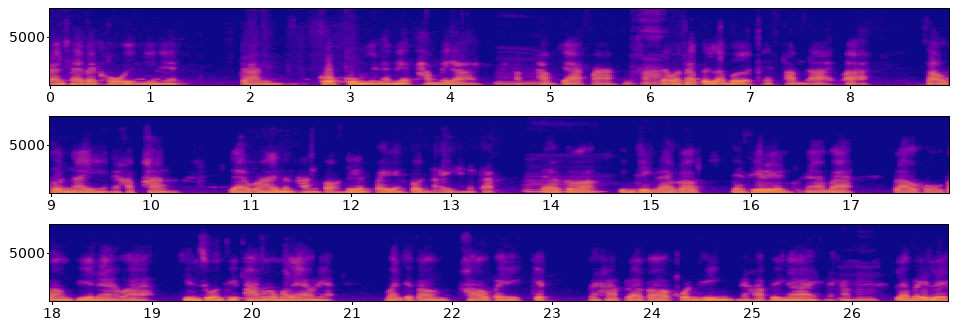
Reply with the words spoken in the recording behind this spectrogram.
การใช้แบคโฮอย่างนี้เนี่ย การควบคุมอย่างนั้นเนี่ยทำไม่ได้ทำยากมาก แต่ว่าถ้าเป็นระเบิดเนี่ยทำได้ว่าเสาต้นไหนนะครับ พังแล้วก็ให้มันพังต่อเนื่องไปยังต้นไหนนะครับ แล้วก็จริงๆแล้วก็อย่างที่เรียนคุณน้ำว่า เราคงต้องพิจารณาว่าชิ้นส่วนที่พังลงมาแล้วเนี่ย มันจะต้องเข้าไปเก็บนะครับ แล้วก็ขนทิ้งนะครับได้ง่ายนะครับ แล้วไม่เล็ก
